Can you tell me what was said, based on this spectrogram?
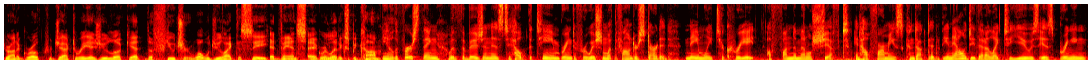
You're on a growth trajectory. As you look at the future, what would you like to see advanced agrilytics become? You know, the first thing with the vision is to help the team bring to fruition what the founders started, namely to create a fundamental shift in how farming is conducted. The analogy that I like to use is bringing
